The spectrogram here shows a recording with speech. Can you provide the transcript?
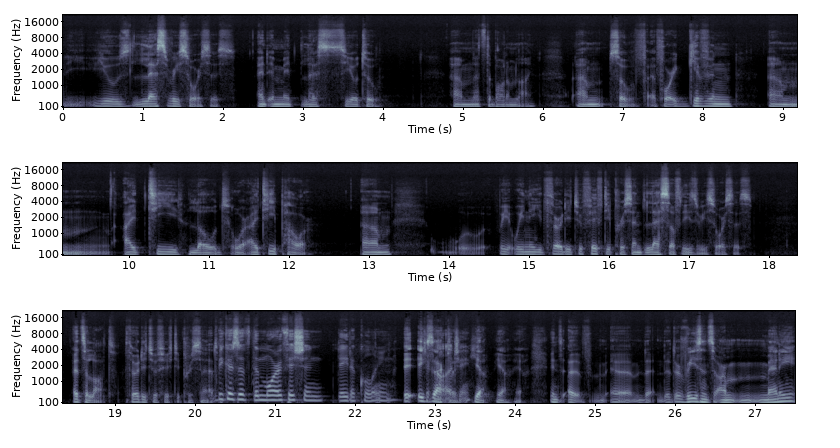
use less resources and emit less CO2. Um, that's the bottom line. Um, so, for a given um, IT load or IT power, um, we, we need 30 to 50% less of these resources. It's a lot, 30 to 50 percent. Because of the more efficient data cooling I, exactly. Technology. Yeah, yeah, yeah. In, uh, uh, the, the, reasons are many.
